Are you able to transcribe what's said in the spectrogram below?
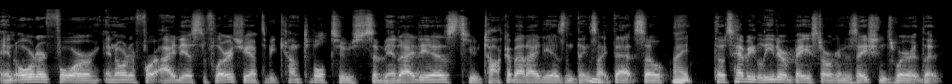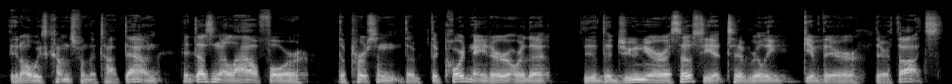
in order for in order for ideas to flourish you have to be comfortable to submit ideas to talk about ideas and things mm-hmm. like that so right. those heavy leader based organizations where the, it always comes from the top down it doesn't allow for the person the the coordinator or the the, the junior associate to really give their their thoughts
